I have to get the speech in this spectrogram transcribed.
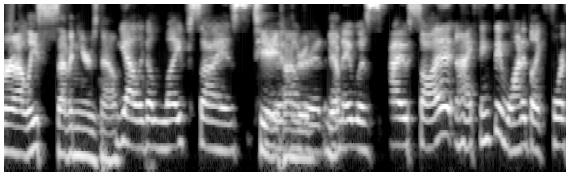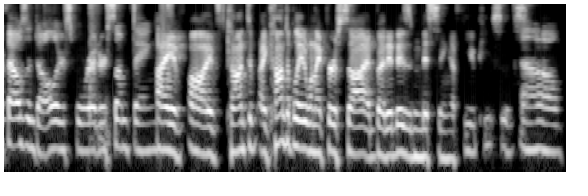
for at least seven years now. yeah, like a life size T800, and it was I saw it and I think they wanted like four thousand dollars for it or something. I've oh, I've contem- I contemplated when I first saw it, but it is missing a few pieces. oh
